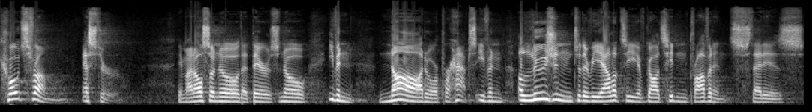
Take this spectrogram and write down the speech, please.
quotes from Esther. You might also know that there's no even nod or perhaps even allusion to the reality of God's hidden providence that is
